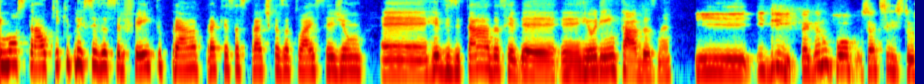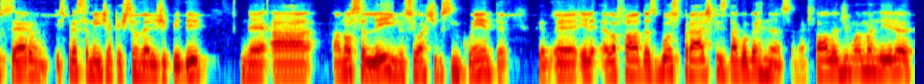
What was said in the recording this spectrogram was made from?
e mostrar o que, que precisa ser feito para que essas práticas atuais sejam é, revisitadas, re, é, é, reorientadas, né? E, Idri, pegando um pouco, já que vocês trouxeram expressamente a questão da LGPD, né, a, a nossa lei, no seu artigo 50, é, ela fala das boas práticas da governança, né? fala de uma maneira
